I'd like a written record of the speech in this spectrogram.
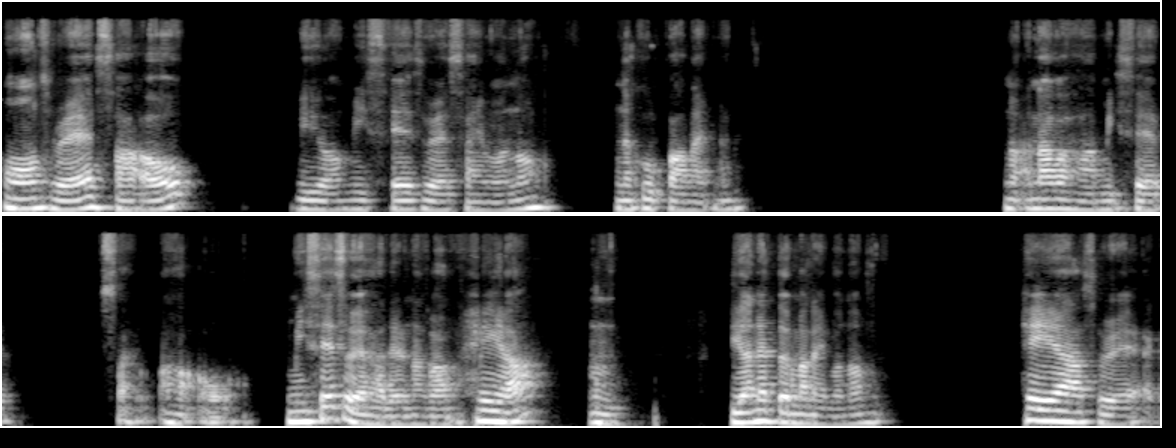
컨트롤 사오 비어 미세 그래 사이먼노 나고 빠나면 너 하나가 하 미세 사오 아 어. 미세 소야 하려나가 해야 음 이안에 때만 해봐 너 hair ဆိုရဲအ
